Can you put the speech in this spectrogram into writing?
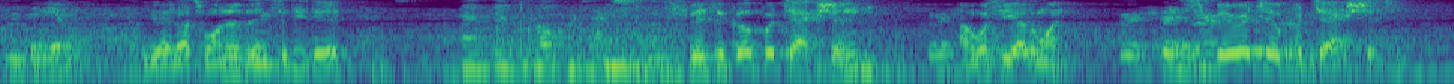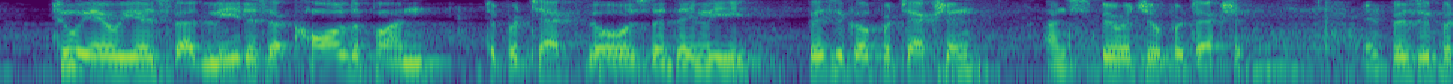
and Baals. Yeah, that's one of the things that he did. And physical protection. Physical protection. And what's the other one? Spiritual protection. Two areas that leaders are called upon to protect those that they lead physical protection and spiritual protection. In physical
